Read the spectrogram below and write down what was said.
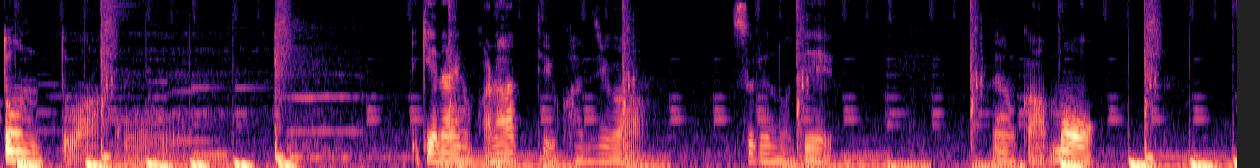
ドンとはこういけないのかなっていう感じがするのでなんかもう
